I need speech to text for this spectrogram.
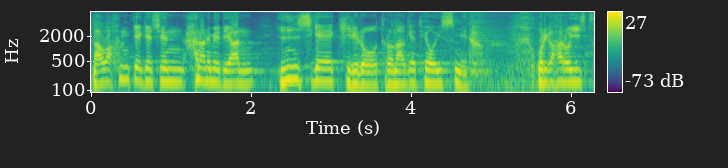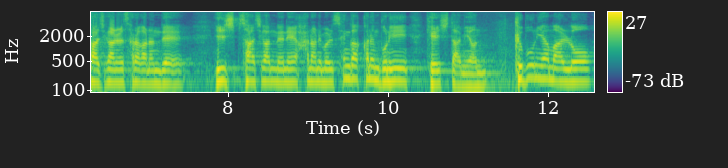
나와 함께 계신 하나님에 대한 인식의 길이로 드러나게 되어 있습니다. 우리가 하루 24시간을 살아가는데 24시간 내내 하나님을 생각하는 분이 계시다면 그분이야말로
